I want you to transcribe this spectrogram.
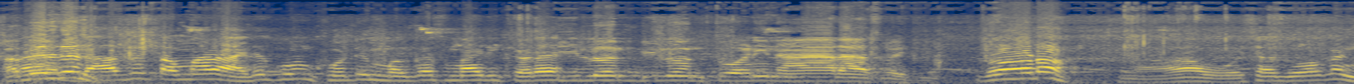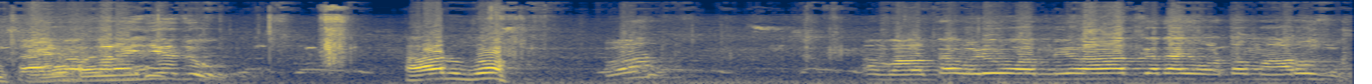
તમારા હાથે કોણ ખોટી મગજમારી કરે? બિલોન બિલોન તોડીને આયા રાસ પછી જોડો. હા ઓછા જો કે સારું જો. વાળતા વળી મેળાવત કદાચ ઓટો મારું છું.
